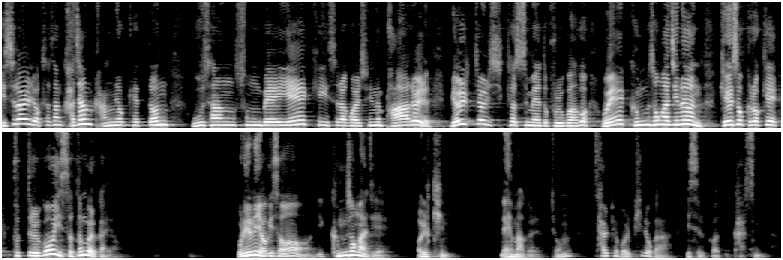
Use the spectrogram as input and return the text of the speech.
이스라엘 역사상 가장 강력했던 우상 숭배의 케이스라고 할 수 있는 바알을 멸절시켰음에도 불구하고 왜 금송아지는 계속 그렇게 붙들고 있었던 걸까요? 우리는 여기서 이 금송아지에 얽힌 내막을 좀 살펴볼 필요가 있을 것 같습니다.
